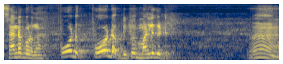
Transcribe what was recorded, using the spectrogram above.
சண்டை போடுங்க. போடு போடு அப்படி போய் மல்லுக்கட்டு ம்.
